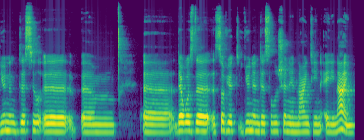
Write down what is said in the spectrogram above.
Union uh, um, uh, there was the Soviet Union dissolution in 1989.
